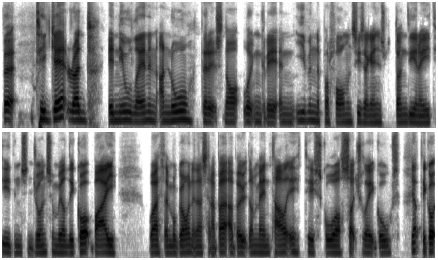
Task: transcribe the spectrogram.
But to get rid of Neil Lennon, I know that it's not looking great, and even the performances against Dundee United and St Johnstone, where they got by with, and we'll go on to this in a bit about their mentality to score such late goals. Yep. they got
